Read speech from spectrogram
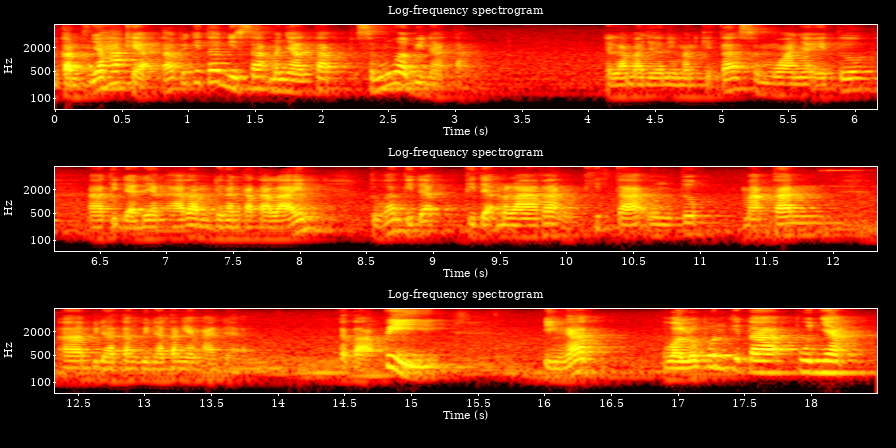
bukan punya hak ya, tapi kita bisa menyantap semua binatang. Dalam ajaran iman kita semuanya itu uh, tidak ada yang haram. Dengan kata lain, Tuhan tidak tidak melarang kita untuk makan uh, binatang-binatang yang ada. Tetapi Ingat, walaupun kita punya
